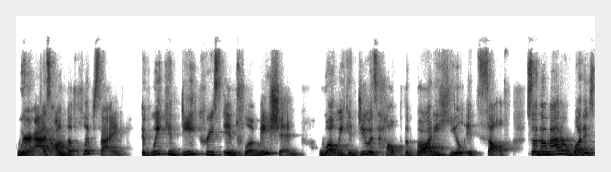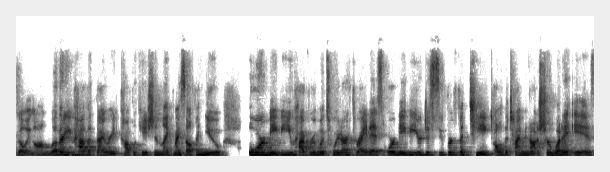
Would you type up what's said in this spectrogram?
Whereas on the flip side, if we can decrease inflammation, what we can do is help the body heal itself. So, no matter what is going on, whether you have a thyroid complication like myself and you, or maybe you have rheumatoid arthritis, or maybe you're just super fatigued all the time and not sure what it is,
